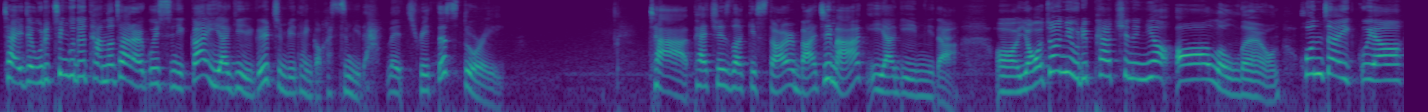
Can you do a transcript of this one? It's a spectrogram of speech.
자, 이제 우리 친구들 단어 잘 알고 있으니까 이야기 읽을 준비된 것 같습니다. Let's read the story. 자, Patch's Lucky Star 마지막 이야기입니다. 어, 여전히 우리 패치는요, all alone. 혼자 있고요,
